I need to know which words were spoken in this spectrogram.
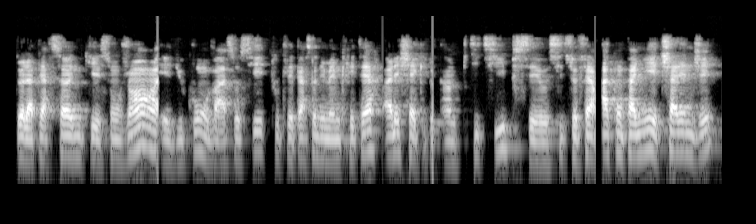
de la personne qui est son genre, et du coup, on va associer toutes les personnes du même critère à l'échec. Un petit tip, c'est aussi de se faire accompagner et challenger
